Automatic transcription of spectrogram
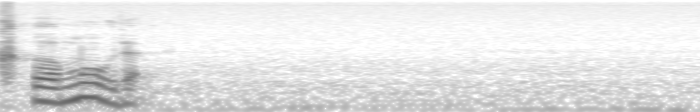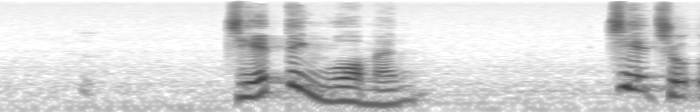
渴慕的，决定我们结出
